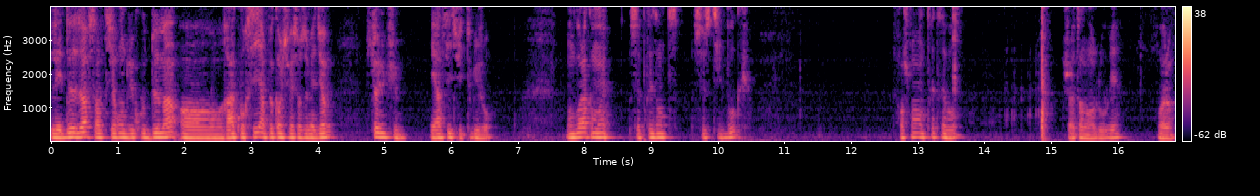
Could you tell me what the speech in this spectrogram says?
Les 2 heures sortiront, du coup, demain en raccourci, un peu comme je fais sur The Medium, sur YouTube. Et ainsi de suite, tous les jours. Donc voilà comment se présente ce steelbook. Franchement, très très beau. Je vais attendre l'ouvrir. Voilà.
